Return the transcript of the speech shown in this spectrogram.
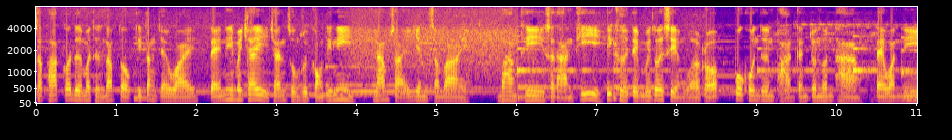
สักพักก็เดินมาถึงน้ำตกที่ตั้งใจไว้ แต่นี่ไม่ใช่ชั้นสูงสุดของที่นี่ น้ำใสเย็นสบาย บางทีสถานที่ที่เคยเต็มไปด้วยเสียงหัวเราะ ผู้คนเดินผ่านกันจนล้นทาง แต่วันนี้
